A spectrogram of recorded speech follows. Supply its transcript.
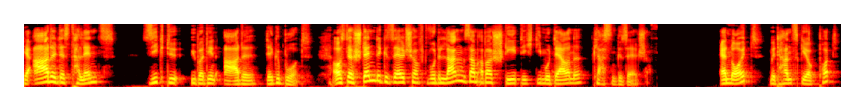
Der Adel des Talents siegte über den Adel der Geburt. Aus der Ständegesellschaft wurde langsam aber stetig die moderne Klassengesellschaft. Erneut mit Hans-Georg Pott.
